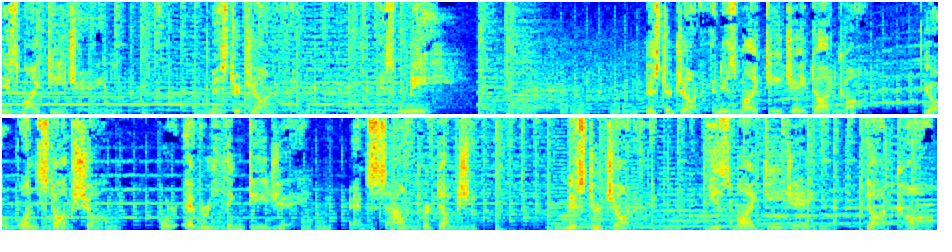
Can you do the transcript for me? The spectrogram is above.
is my DJ. Mr. Jonathan is me. Mr. Jonathan is my DJ.com, your one stop shop for everything DJ and sound production. Mr. Jonathan is my DJ.com.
